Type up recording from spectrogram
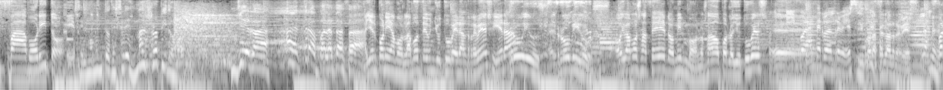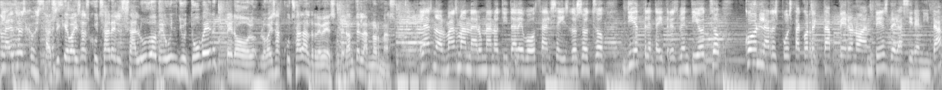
favorito. Es el momento de ser el más rápido. Llega Atrapa la Taza. Ayer poníamos la voz de un youtuber al revés y era. Rubius. El Rubius. Hoy vamos a hacer lo mismo. Nos ha dado por los youtubers. eh, Y por hacerlo al revés. y por hacerlo al revés. Por las dos cosas. Así que vais a escuchar el saludo de un youtuber, pero lo vais a escuchar al revés, pero antes las normas. Las normas, mandar una notita de voz al 628 1033 28 con la respuesta correcta, pero no antes de la sirenita.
